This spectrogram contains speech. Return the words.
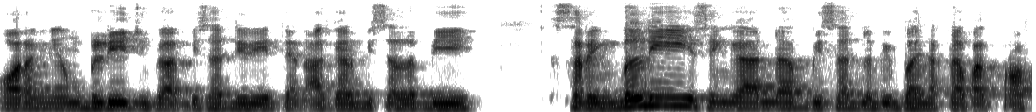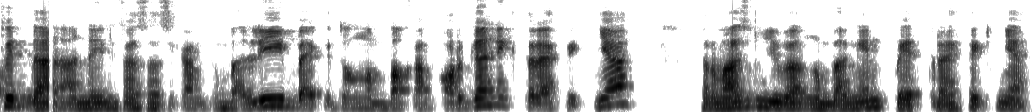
orang yang beli juga bisa di retain agar bisa lebih sering beli sehingga Anda bisa lebih banyak dapat profit dan Anda investasikan kembali baik itu mengembangkan organic trafficnya termasuk juga ngembangin paid trafficnya.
